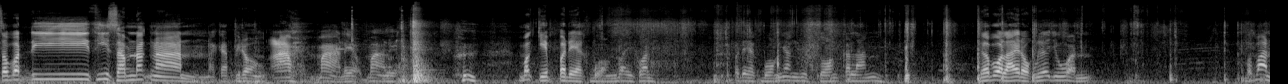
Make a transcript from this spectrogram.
สวัสดีที่สำนักงานนะครับพี่น้องอ้าวมาแล้วมาแล้วมาเก็บปลาแดกบวงไว้ก่อนปลาแดกบวงยังอยู่สองกะลังเหลือบ่หลายดอกเหลืออยู่อันประมาณ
